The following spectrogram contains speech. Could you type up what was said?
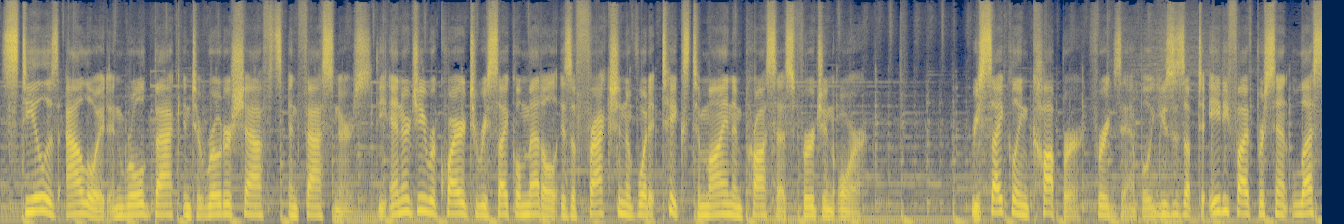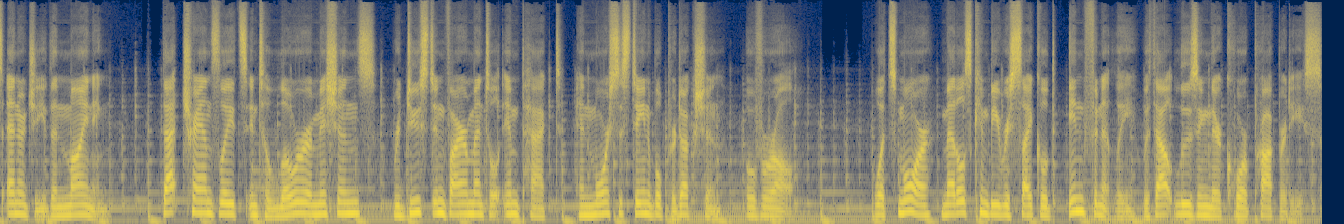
Steel is alloyed and rolled back into rotor shafts and fasteners. The energy required to recycle metal is a fraction of what it takes to mine and process virgin ore. Recycling copper, for example, uses up to 85% less energy than mining. That translates into lower emissions, reduced environmental impact, and more sustainable production overall. What's more, metals can be recycled infinitely without losing their core properties.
